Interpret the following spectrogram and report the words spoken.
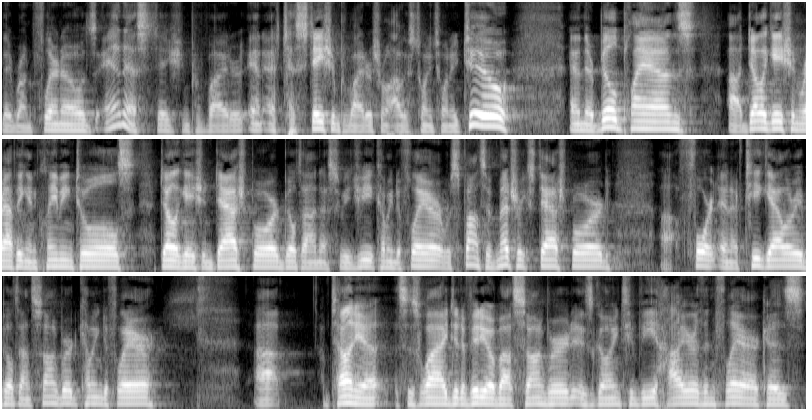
they run Flare nodes and attestation providers and attestation providers from August 2022. And their build plans uh, delegation wrapping and claiming tools, delegation dashboard built on SGB coming to Flare, responsive metrics dashboard, uh, Fort NFT gallery built on Songbird coming to Flare. Uh, I'm telling you, this is why I did a video about Songbird is going to be higher than Flare because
